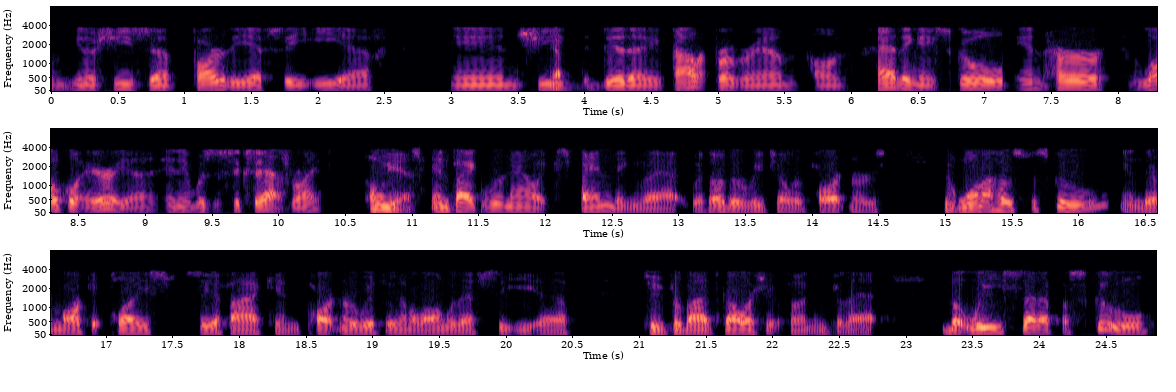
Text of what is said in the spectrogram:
You know, she's uh, part of the FCEF, and she yep. did a pilot program on having a school in her local area, and it was a success, right? Oh, yes. In fact, we're now expanding that with other retailer partners who want to host a school in their marketplace. CFI can partner with them along with FCEF to provide scholarship funding for that. But we set up a school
